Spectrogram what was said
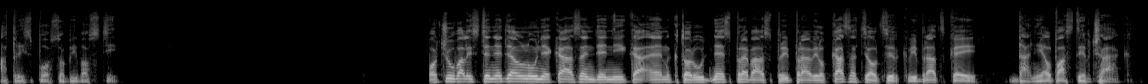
a prispôsobivosti. Počúvali ste nedelnú nekázeň denníka N, ktorú dnes pre vás pripravil kazateľ cirkvi Bratskej Daniel Pastierčák.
